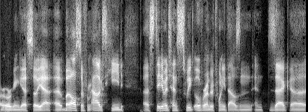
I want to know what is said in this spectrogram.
our Oregon guest. So yeah, uh, but also from Alex Heed. uh, stadium attendance this week over under twenty thousand, and Zach uh,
